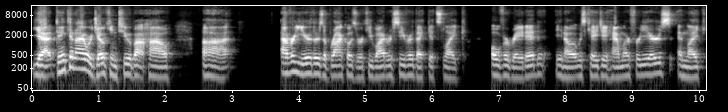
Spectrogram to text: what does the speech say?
Yeah, Dink and I were joking too about how uh, every year there's a Broncos rookie wide receiver that gets like overrated. You know, it was KJ Hamler for years, and like,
